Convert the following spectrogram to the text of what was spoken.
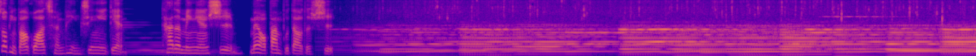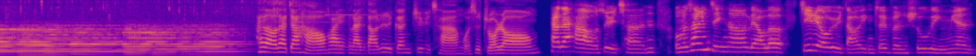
作品包括成品新意店，他的名言是“没有办不到的事”。Hello，大家好，欢迎来到日更剧场，我是卓荣。Hello，大家好，我是雨辰。我们上一集呢聊了《激流与导引》这本书里面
